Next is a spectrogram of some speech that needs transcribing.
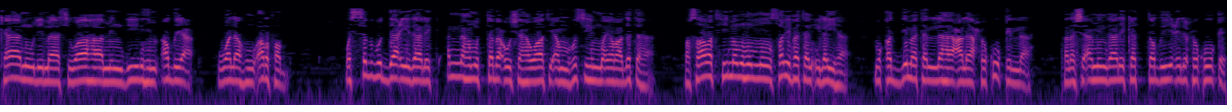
كانوا لما سواها من دينهم أضيع وله أرفض. والسبب الداعي ذلك أنهم اتبعوا شهوات أنفسهم وإرادتها فصارت هممهم منصرفة إليها مقدمة لها على حقوق الله فنشأ من ذلك التضييع لحقوقه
